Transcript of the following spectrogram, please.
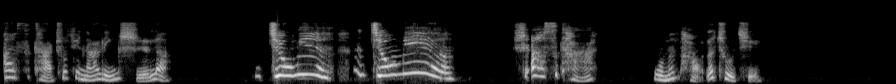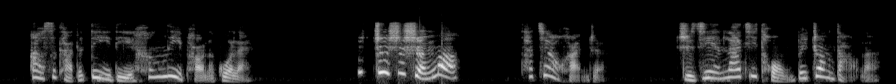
奥斯卡出去拿零食了。救命！救命！是奥斯卡。我们跑了出去。奥斯卡的弟弟亨利跑了过来。这是什么？他叫喊着。只见垃圾桶被撞倒了，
